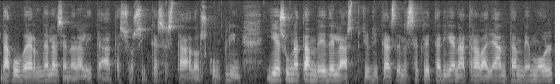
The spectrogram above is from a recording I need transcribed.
de govern de la Generalitat. Això sí que s'està doncs, complint. I és una també de les prioritats de la Secretaria anar treballant també molt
